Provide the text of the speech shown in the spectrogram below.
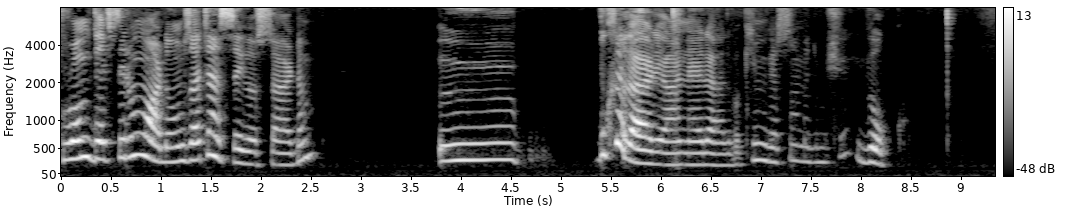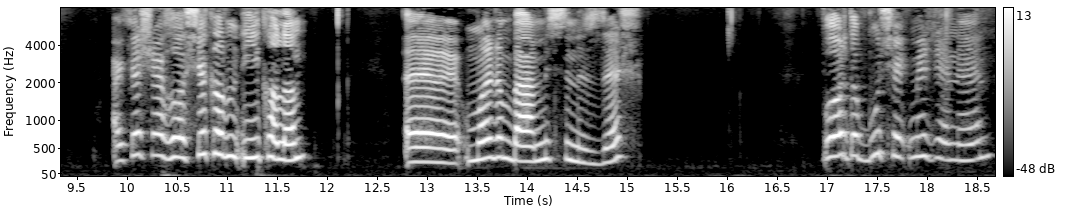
Chrome defterim vardı onu zaten size gösterdim. Ee, bu kadar yani herhalde. Bakayım göstermediğim bir şey yok. Arkadaşlar hoşça kalın, iyi kalın. Ee, umarım beğenmişsinizdir. Bu arada bu çekmecenin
